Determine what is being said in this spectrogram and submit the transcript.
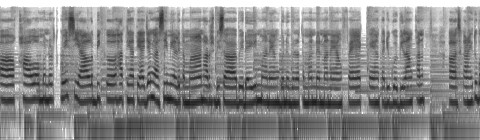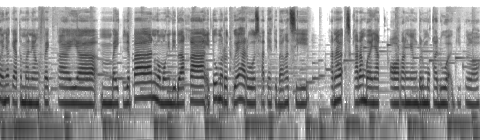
Eh, kalau menurut gue sih ya lebih ke hati-hati aja nggak sih milih teman. Harus bisa bedain mana yang bener-bener teman dan mana yang fake. Kayak yang tadi gue bilang kan eh, sekarang itu banyak ya teman yang fake. Kayak mm, baik di depan ngomongin di belakang. Itu menurut gue harus hati-hati banget sih. Karena sekarang banyak orang yang bermuka dua gitu loh.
